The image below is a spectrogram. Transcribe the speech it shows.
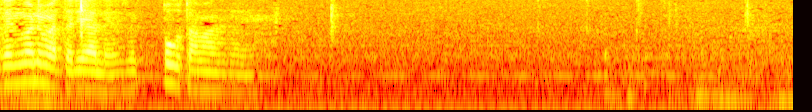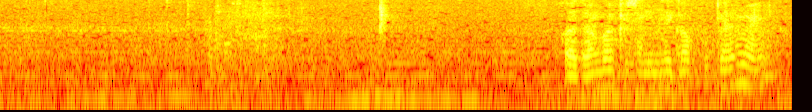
No tengo ni materiales, de puta madre. Joder, troncos que se han dedicado a putearme, eh.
